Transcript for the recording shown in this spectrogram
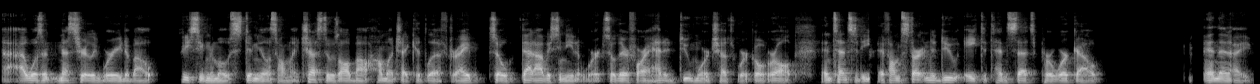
I wasn't necessarily worried about increasing the most stimulus on my chest. It was all about how much I could lift, right? So that obviously needed work. So therefore I had to do more chest work overall intensity. If I'm starting to do eight to 10 sets per workout, and then I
